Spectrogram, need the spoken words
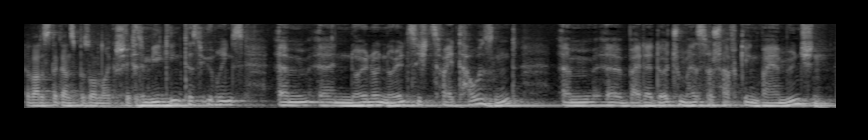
war das eine ganz besondere Geschichte. Also mir ging das übrigens ähm, 99, 2000 ähm, äh, bei der deutschen Meisterschaft gegen Bayern München.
